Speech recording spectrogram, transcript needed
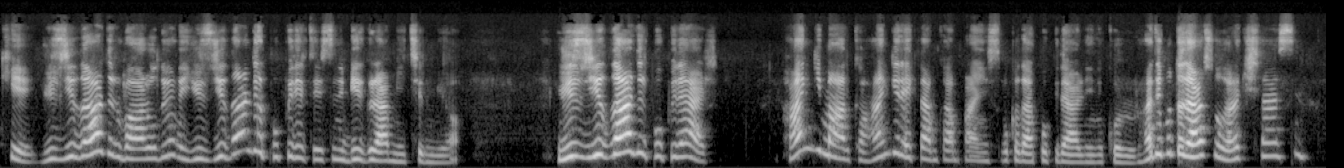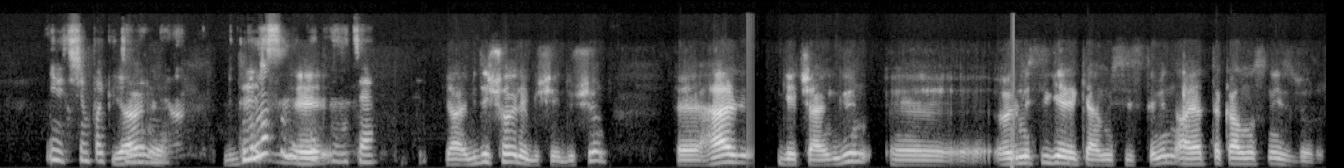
ki yüzyıllardır var oluyor ve yüzyıllardır popülaritesini bir gram yitirmiyor. Yüzyıllardır popüler. Hangi marka, hangi reklam kampanyası bu kadar popülerliğini korur? Hadi bu da ders olarak işlensin. İletişim fakültelerinde. Yani bir de, bu nasıl bir e, popülarite? yani bir de şöyle bir şey düşün. E, her geçen gün e, ölmesi gereken bir sistemin hayatta kalmasını izliyoruz.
